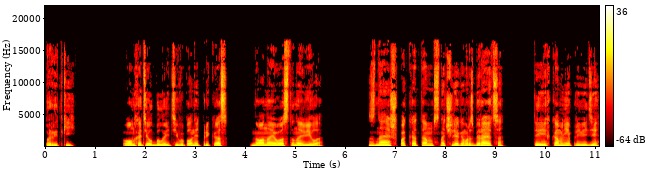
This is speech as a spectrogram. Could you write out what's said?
прыткий. Он хотел было идти выполнять приказ, но она его остановила. Знаешь, пока там с ночлегом разбираются, ты их ко мне приведи.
